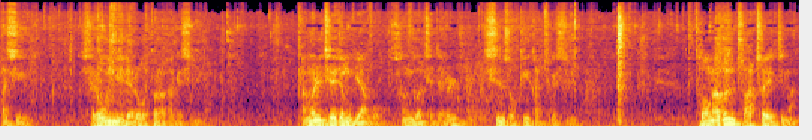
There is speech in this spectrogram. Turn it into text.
다시 새로운 미래로 돌아가겠습니다. 당을 재정비하고 선거 체제를 신속히 갖추겠습니다. 통합은 좌초했지만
